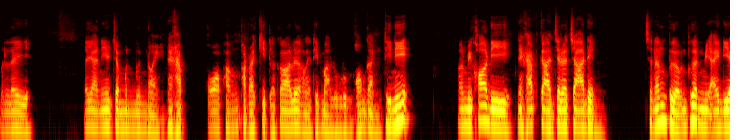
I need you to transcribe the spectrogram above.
มันเลยระยะนี้จะมึนๆหน่อยนะครับ เพราะว่าพังภารกิจแล้วก็เรื่องอะไรที่มาลุมๆพร้อมกันทีนี้มันมีข้อดีนะครับการเจรจาเด่น ฉะนั้นเผื่อเพื่อนๆมีไอเดีย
